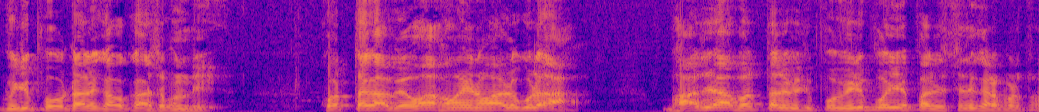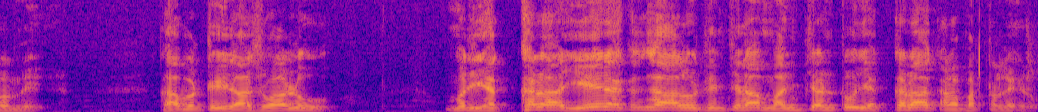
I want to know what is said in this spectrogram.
విడిపోవటానికి అవకాశం ఉంది. కొత్తగా వివాహమైన వాళ్ళు కూడా భార్యాభర్తలు విడిపో విడిపోయే పరిస్థితి కనపడుతుంది. కాబట్టి ఈ రాశి వాళ్ళు మరి ఎక్కడ ఏ రకంగా ఆలోచించినా మంచి అంటూ ఎక్కడా కనపట్టలేరు.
